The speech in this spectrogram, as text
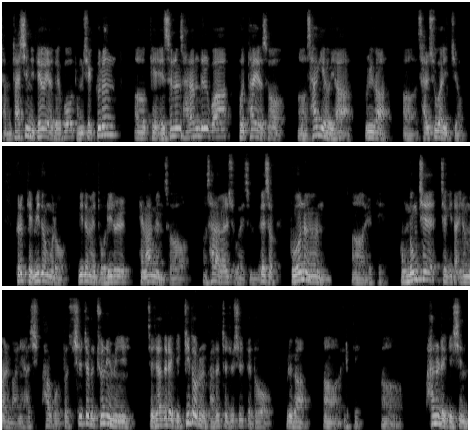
참 자신이 되어야 되고 동시에 그런 어, 이렇게 애쓰는 사람들과 버타여서 어, 사귀어야 우리가 어, 살 수가 있죠. 그렇게 믿음으로 믿음의 도리를 행하면서 어, 살아갈 수가 있습니다. 그래서 구원은 어, 이렇게 공동체적이다 이런 말 많이 하시, 하고 또 실제로 주님이 제자들에게 기도를 가르쳐 주실 때도 우리가 어, 이렇게 어, 하늘에 계신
